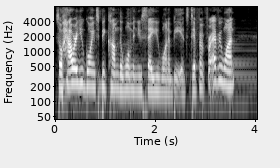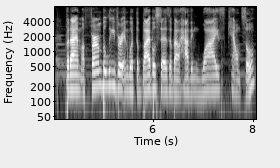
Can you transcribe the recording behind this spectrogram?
So, how are you going to become the woman you say you want to be? It's different for everyone, but I am a firm believer in what the Bible says about having wise counsel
